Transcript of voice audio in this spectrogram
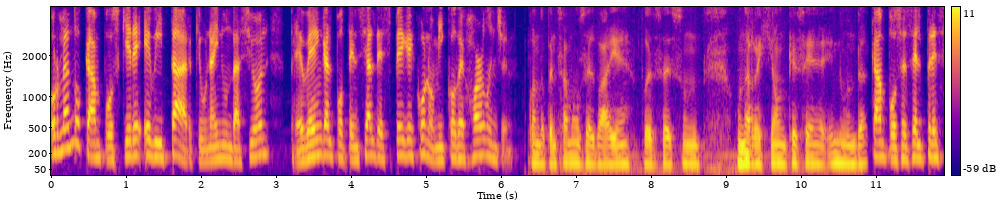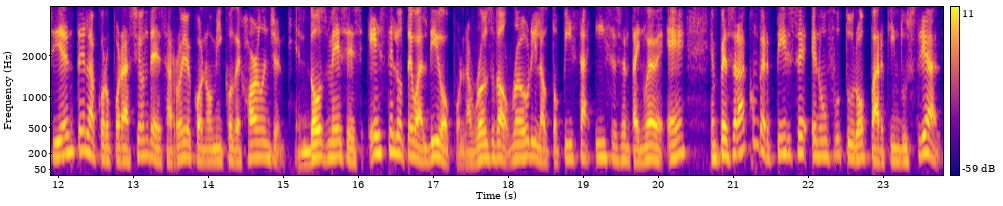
Orlando Campos quiere evitar que una inundación prevenga el potencial despegue económico de Harlingen. Cuando pensamos del valle, pues es una región que se inunda. Campos es el presidente de la Corporación de Desarrollo Económico de Harlingen. En dos meses, este lote baldío por la Roosevelt Road y la autopista I-69E empezará a convertirse en un futuro parque industrial,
